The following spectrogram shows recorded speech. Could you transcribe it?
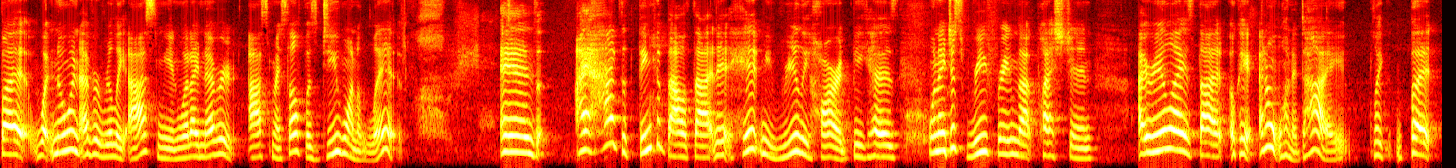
But what no one ever really asked me, and what I never asked myself, was, do you want to live? Oh, and I had to think about that, and it hit me really hard because when I just reframed that question, I realized that, okay, I don't want to die, like, but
